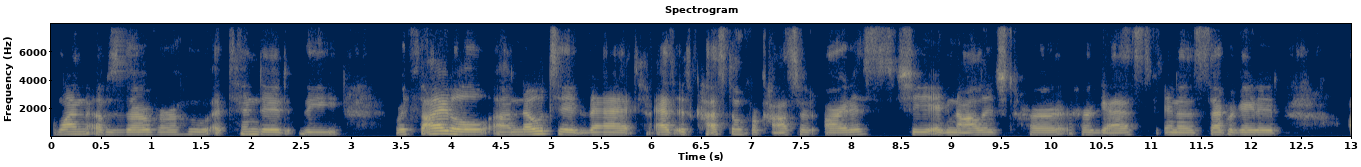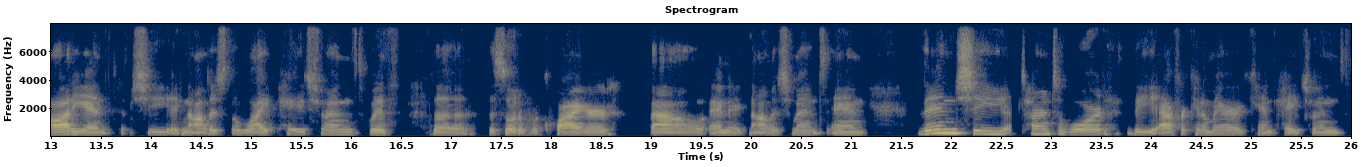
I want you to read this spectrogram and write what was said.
One observer who attended the recital uh, noted that, as is custom for concert artists, she acknowledged her, her guests in a segregated audience. She acknowledged the white patrons with the, the sort of required bow and acknowledgement. And then she turned toward the African American patrons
